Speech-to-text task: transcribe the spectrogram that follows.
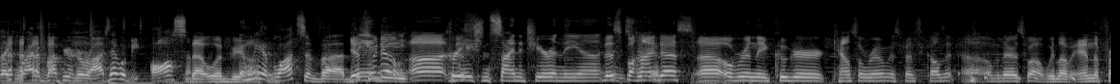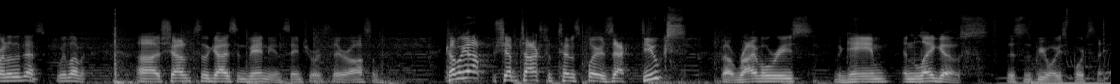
like right above your garage? That would be awesome. That would be And we have lots of uh, Yes, we do. Uh, this- creation signage here in the. Uh, This in the behind studio. us, uh, over in the Cougar Council Room, as Spencer calls it, uh, over there as well. We love it. And the front of the desk. We love it. Uh, shout out to the guys in Vandy and St. George. They were awesome. Coming up, Shep talks with tennis player Zach Fuchs about rivalries, the game, and Legos. This is BYU Sports Nation.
